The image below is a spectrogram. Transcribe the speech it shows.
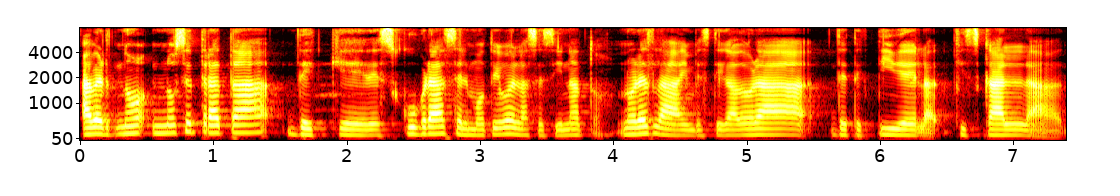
a ver, no, no se trata de que descubras el motivo del asesinato. No eres la investigadora, detective, la fiscal, la,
